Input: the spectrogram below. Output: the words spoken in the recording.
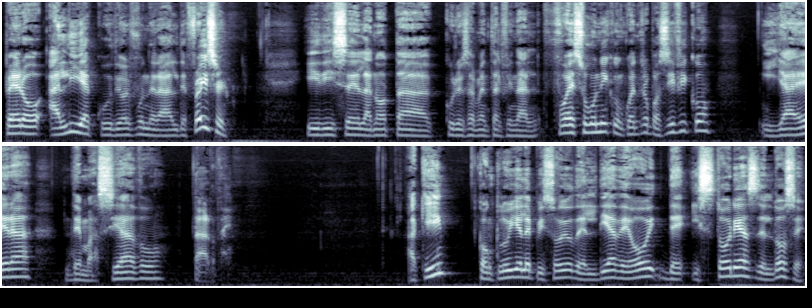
Pero Ali acudió al funeral de Fraser. Y dice la nota curiosamente al final, fue su único encuentro pacífico y ya era demasiado tarde. Aquí concluye el episodio del día de hoy de Historias del 12.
